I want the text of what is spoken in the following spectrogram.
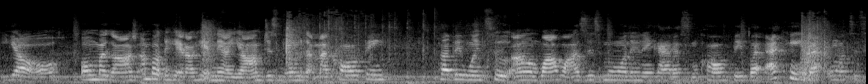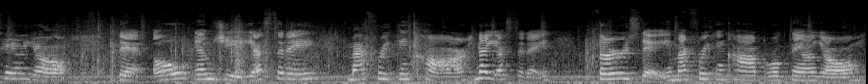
y'all oh my gosh i'm about to head out here now y'all i'm just warming up my coffee hubby went to um, Wawa's this morning and got us some coffee. But I came back on to tell y'all that OMG, yesterday, my freaking car, not yesterday, Thursday, my freaking car broke down, y'all.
